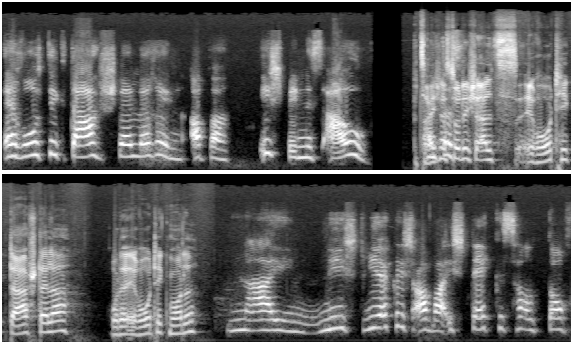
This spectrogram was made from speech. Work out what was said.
Erotikdarstellerin. Aber ich bin es auch. Bezeichnest du dich als Erotikdarsteller oder Erotikmodel? Nein, nicht wirklich, aber ich decke es halt doch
